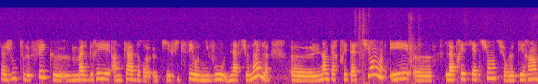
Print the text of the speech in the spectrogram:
s'ajoute le fait que malgré un cadre euh, qui est fixé au niveau national, l'interprétation et l'appréciation sur le terrain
